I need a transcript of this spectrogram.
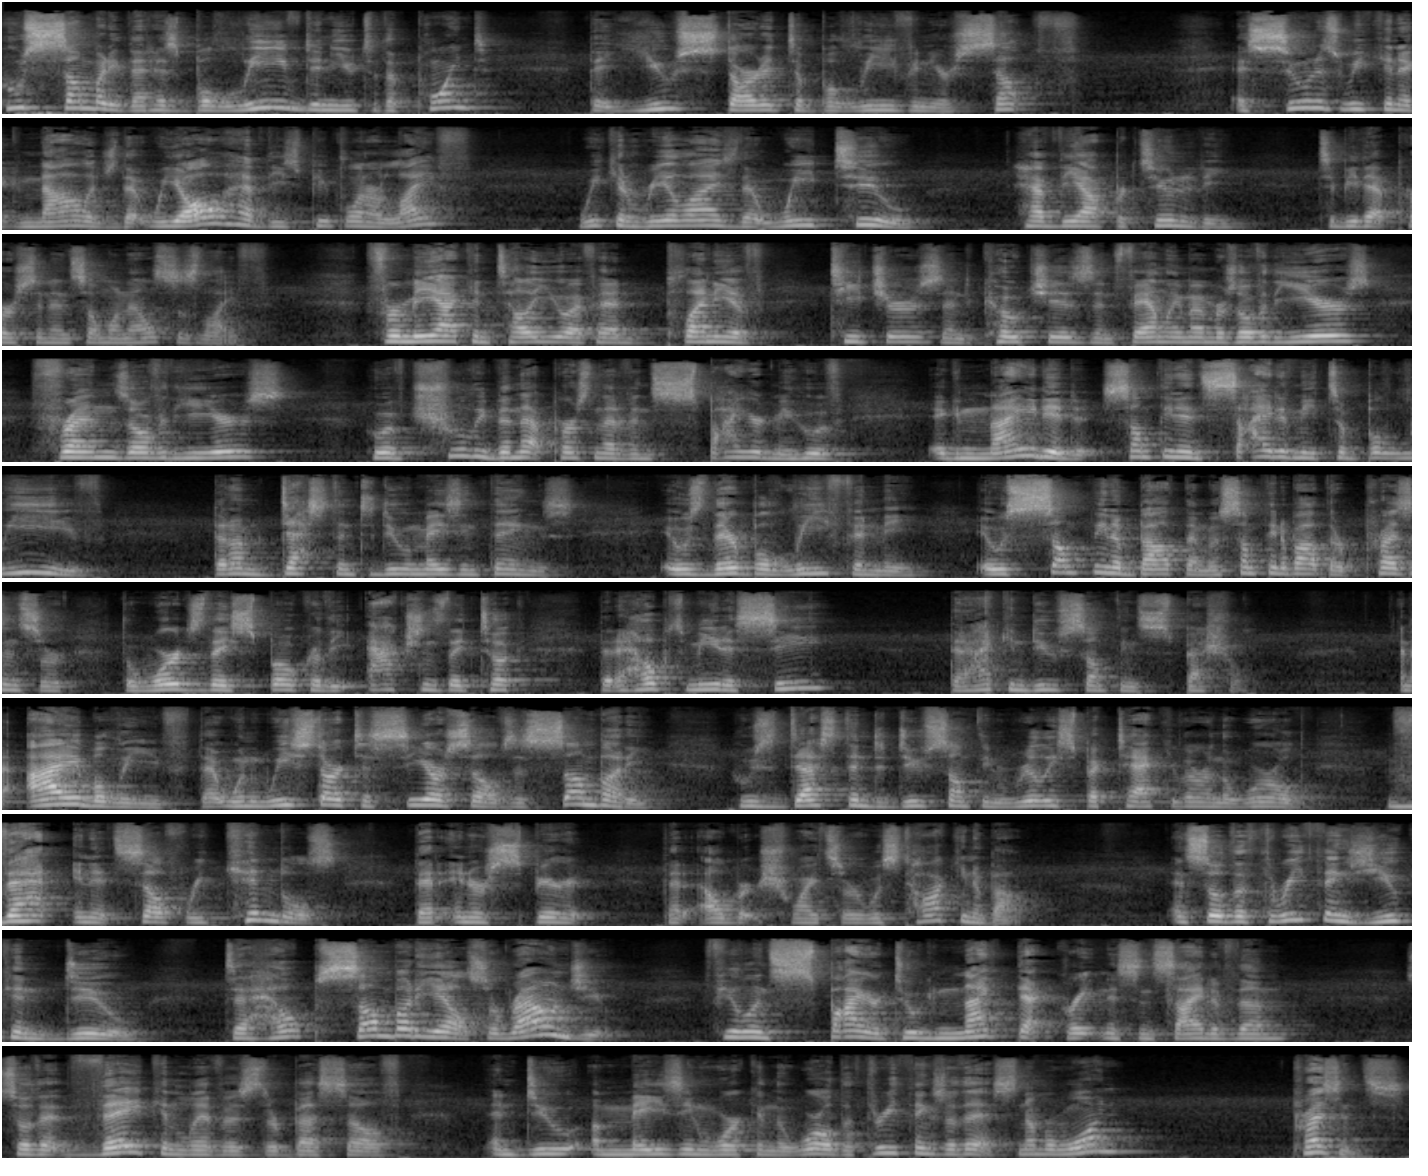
Who's somebody that has believed in you to the point that you started to believe in yourself? As soon as we can acknowledge that we all have these people in our life, we can realize that we too have the opportunity to be that person in someone else's life. For me, I can tell you I've had plenty of teachers and coaches and family members over the years, friends over the years, who have truly been that person that have inspired me, who have ignited something inside of me to believe that I'm destined to do amazing things. It was their belief in me. It was something about them. It was something about their presence or the words they spoke or the actions they took that helped me to see that I can do something special. And I believe that when we start to see ourselves as somebody who's destined to do something really spectacular in the world, that in itself rekindles that inner spirit that Albert Schweitzer was talking about. And so, the three things you can do to help somebody else around you feel inspired to ignite that greatness inside of them so that they can live as their best self and do amazing work in the world. The three things are this number one, presence.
